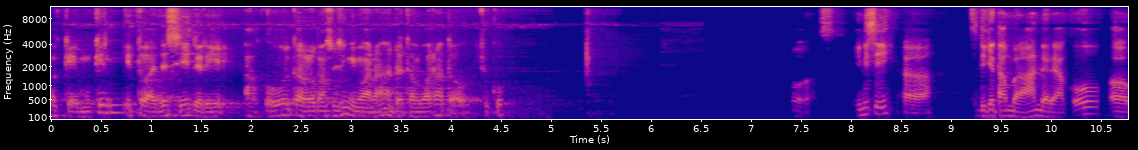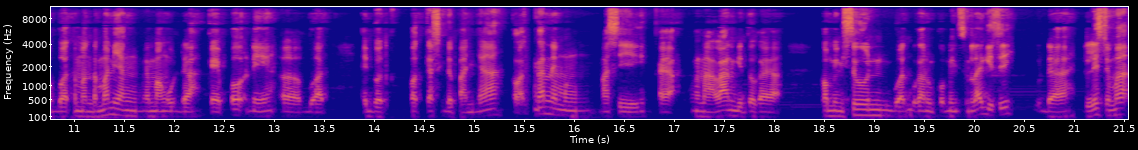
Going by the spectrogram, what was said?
oke mungkin itu aja sih dari aku. Kalau maksudnya gimana? Ada tambahan atau cukup? Oh, ini sih uh, sedikit tambahan dari aku. Uh, buat teman-teman yang memang udah kepo nih uh, buat buat podcast ke depannya kalau kan emang masih kayak pengenalan gitu kayak coming soon buat bukan coming soon lagi sih udah rilis cuma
